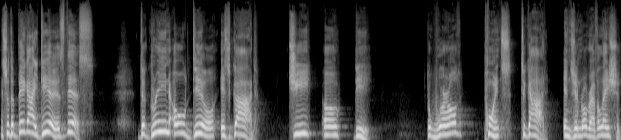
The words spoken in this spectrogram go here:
And so, the big idea is this the green old deal is God. G O D. The world points to God in general revelation.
